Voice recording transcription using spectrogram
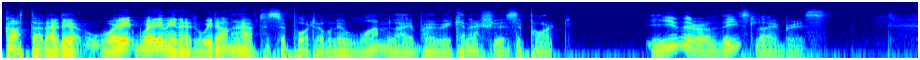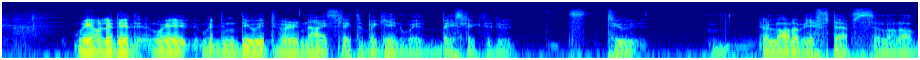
got that idea. Wait wait a minute. We don't have to support only one library. We can actually support either of these libraries. We only did we, we didn't do it very nicely to begin with basically to do to a lot of if defs a lot of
